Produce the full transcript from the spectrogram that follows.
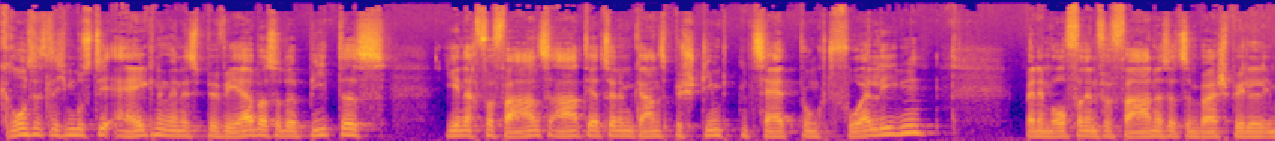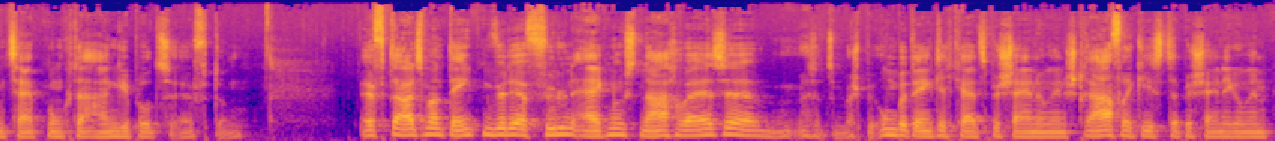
Grundsätzlich muss die Eignung eines Bewerbers oder Bieters je nach Verfahrensart ja zu einem ganz bestimmten Zeitpunkt vorliegen. Bei einem offenen Verfahren, also zum Beispiel im Zeitpunkt der Angebotsöffnung. Öfter als man denken würde, erfüllen Eignungsnachweise, also zum Beispiel Unbedenklichkeitsbescheinigungen, Strafregisterbescheinigungen,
